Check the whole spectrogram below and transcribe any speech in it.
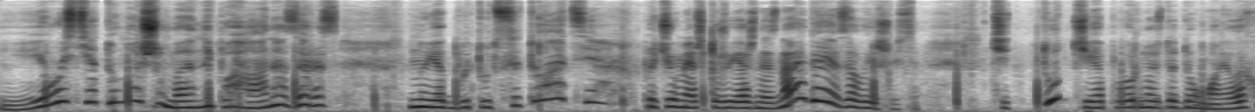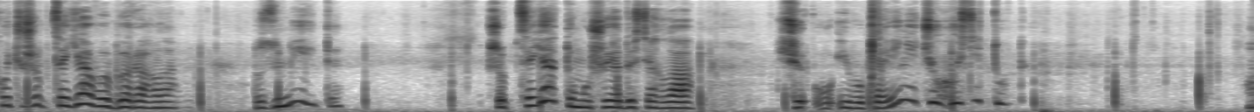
І ось я думаю, що в мене непогана зараз, ну якби тут ситуація. Причому я ж кажу, я ж не знаю, де я залишуся. Чи тут, чи я повернусь додому. Але хочу, щоб це я вибирала. Розумієте? Щоб це я, тому що я досягла і в Україні чогось і тут. А,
